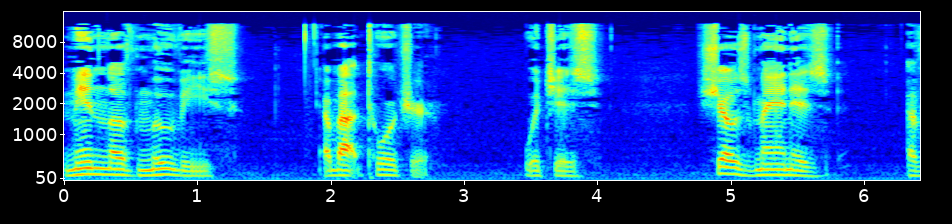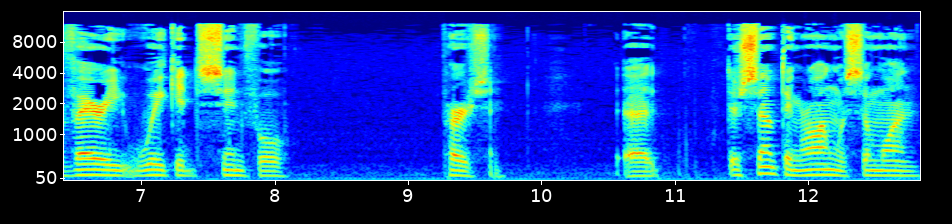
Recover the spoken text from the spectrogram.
Men love movies about torture, which is shows man is a very wicked, sinful person. Uh, there's something wrong with someone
